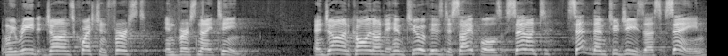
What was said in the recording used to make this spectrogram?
And we read John's question first in verse 19. And John, calling unto him two of his disciples, unto, sent them to Jesus, saying,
